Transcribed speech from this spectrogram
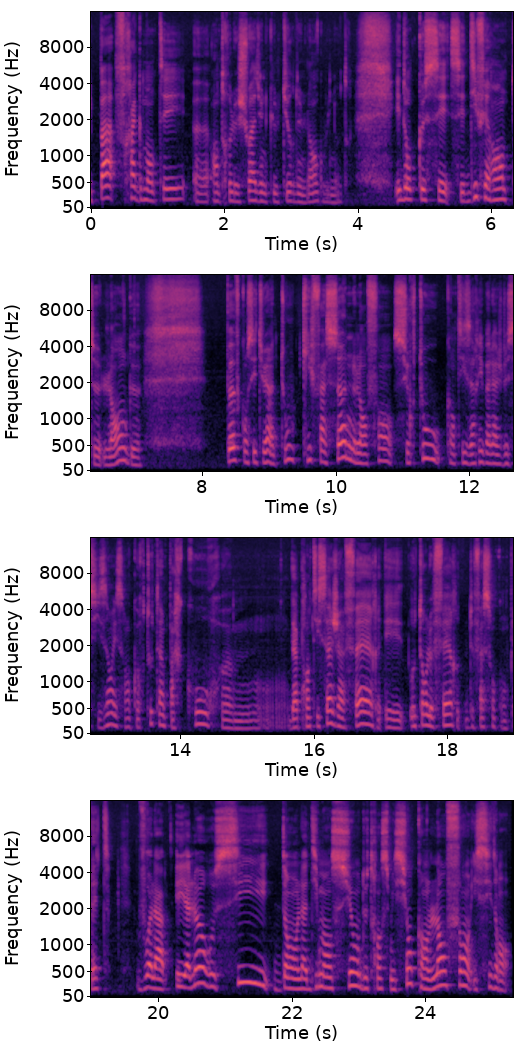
et pas fragmentée euh, entre le choix d'une culture, d'une langue ou une autre. Et donc que ces, différentes langues peuvent constituer un tout qui façonne l'enfant, surtout quand ils arrivent à l'âge de 6 ans, et c'est encore tout un parcours euh, d'apprentissage à faire, et autant le faire de façon complète. Voilà. Et alors aussi, dans la dimension de transmission, quand l'enfant, ici, dans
